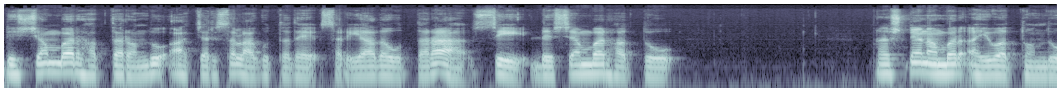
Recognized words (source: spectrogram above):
ಡಿಸೆಂಬರ್ ಹತ್ತರಂದು ಆಚರಿಸಲಾಗುತ್ತದೆ. ಸರಿಯಾದ ಉತ್ತರ ಸಿ, ಡಿಸೆಂಬರ್ ಹತ್ತು. ಪ್ರಶ್ನೆ ನಂಬರ್ ಐವತ್ತೊಂದು.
